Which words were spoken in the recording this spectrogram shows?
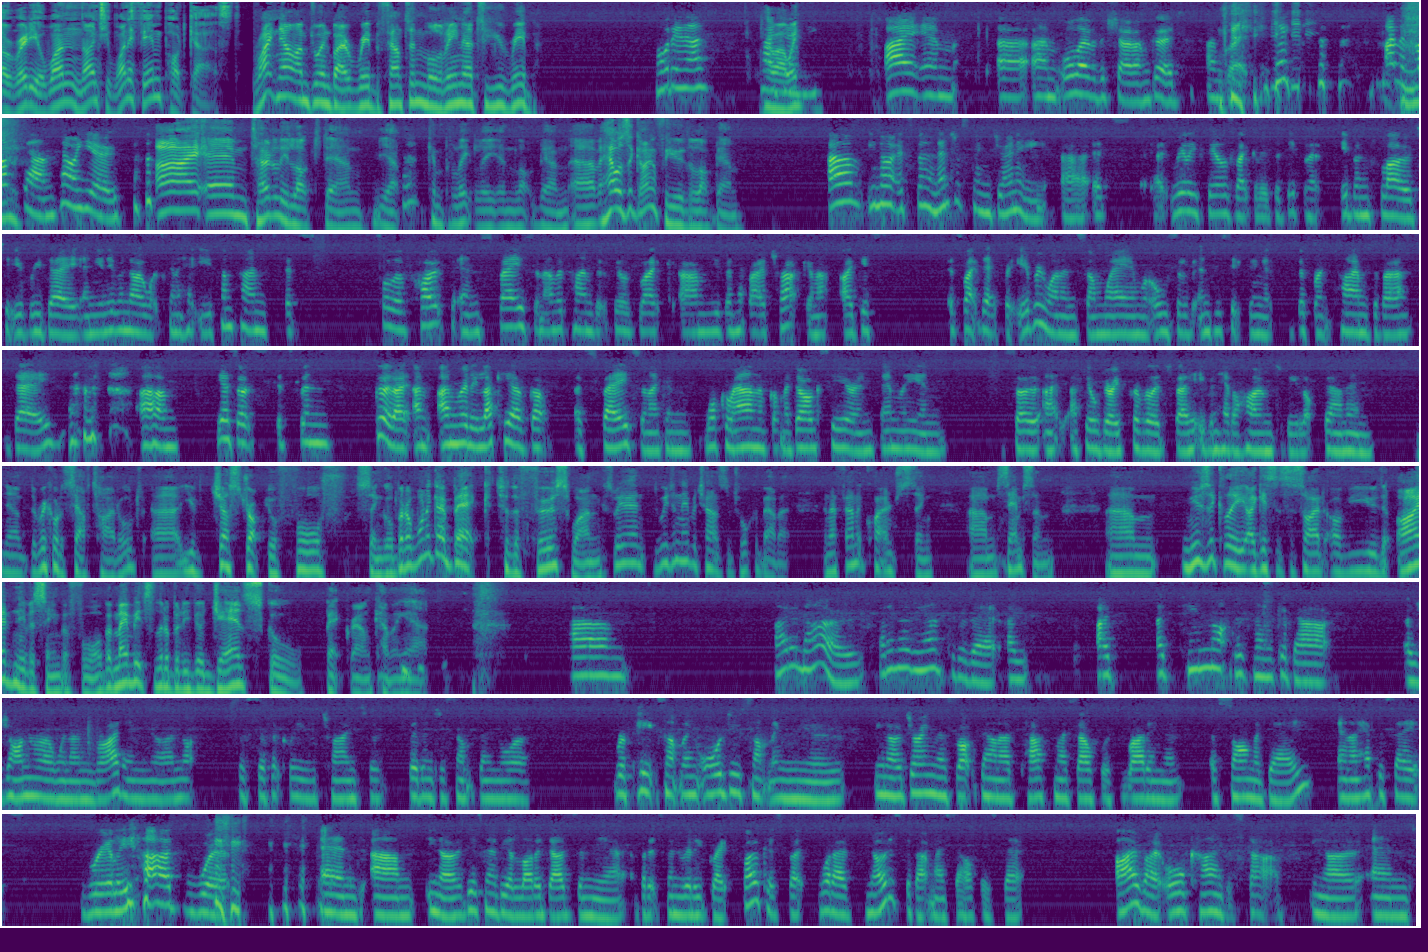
a Radio 191 FM podcast. Right now, I'm joined by Reb Fountain. Morena to you, Reb. Morena. How are Jamie. we? I am. Uh, I'm all over the show. I'm good. I'm great. I'm in lockdown. How are you? I am totally locked down. Yeah, completely in lockdown. Uh, how is it going for you, the lockdown? Um, you know, it's been an interesting journey. Uh, it's it really feels like there's a definite ebb and flow to every day, and you never know what's going to hit you. Sometimes it's full of hope and space, and other times it feels like um, you've been hit by a truck. And I, I guess it's like that for everyone in some way, and we're all sort of intersecting at different times of our day. um, yeah, so it's it's been good. I, I'm I'm really lucky. I've got a space and I can walk around. I've got my dogs here and family, and so I, I feel very privileged. they even have a home to be locked down in. Now the record is self-titled. Uh, you've just dropped your fourth single, but I want to go back to the first one because we had, we didn't have a chance to talk about it, and I found it quite interesting. Um, Samson. Um, musically, I guess it's a side of you that I've never seen before, but maybe it's a little bit of your jazz school background coming out. um, I don't know. I don't know the answer to that. I, I, I tend not to think about a genre when I'm writing. You know, I'm not specifically trying to fit into something or repeat something or do something new. You know, during this lockdown, I've tasked myself with writing a, a song a day and I have to say it's really hard work. and um, you know, there's going to be a lot of duds in there, but it's been really great focus. But what I've noticed about myself is that I write all kinds of stuff, you know, and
